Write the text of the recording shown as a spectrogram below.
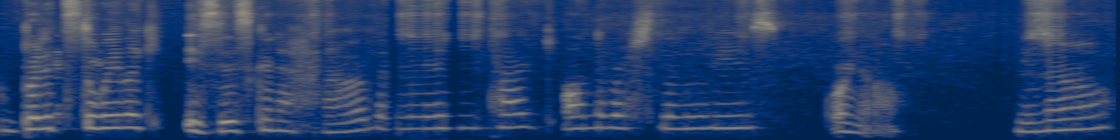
But it's the way like, is this gonna have an impact on the rest of the movies or no? You know?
